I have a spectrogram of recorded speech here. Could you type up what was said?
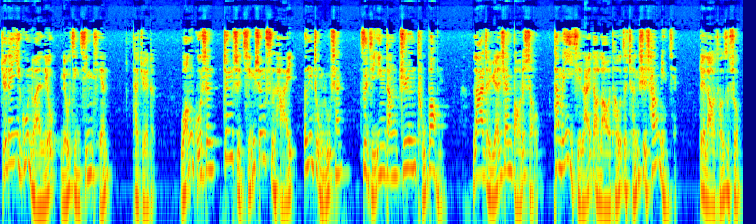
觉得一股暖流流进心田。他觉得王国生真是情深似海，恩重如山，自己应当知恩图报呢。拉着袁山宝的手，他们一起来到老头子陈世昌面前，对老头子说：“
